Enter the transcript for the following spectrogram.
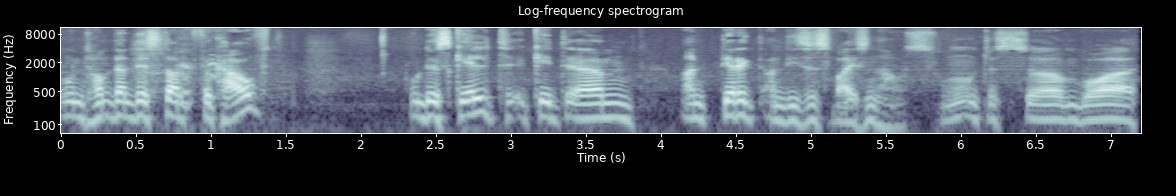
Und haben dann das dort verkauft und das Geld geht ähm, an, direkt an dieses Waisenhaus. Und das ähm, war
